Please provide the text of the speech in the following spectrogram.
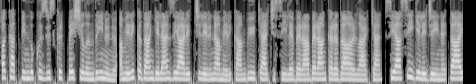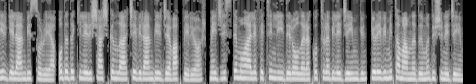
Fakat 1945 yılında İnönü, Amerika'dan gelen ziyaretçilerini Amerikan Büyükelçisi ile beraber Ankara'da ağırlarken, siyasi geleceğine dair gelen bir soruya, odadakileri şaşkınlığa çeviren bir cevap veriyor, mecliste muhalefetin lideri olarak oturabileceğim gün, görevimi tamamladığımı düşüneceğim.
